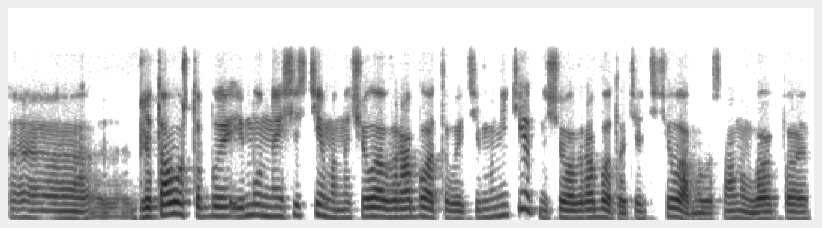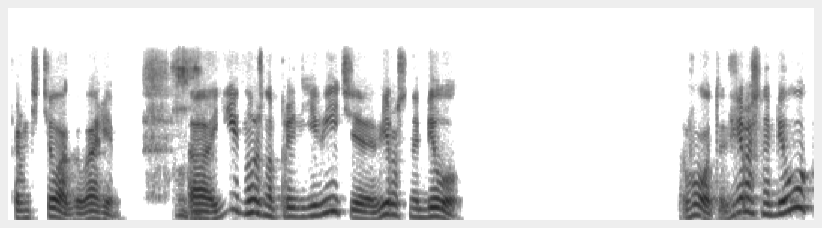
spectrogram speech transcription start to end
для того, чтобы иммунная система начала вырабатывать иммунитет, начала вырабатывать антитела, мы в основном про антитела говорим, угу. ей нужно предъявить э, вирусный белок. Вот. Вирусный белок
